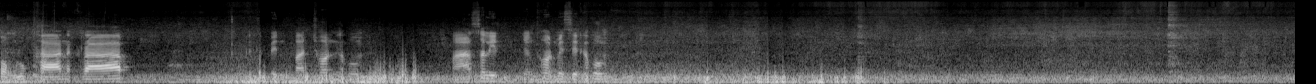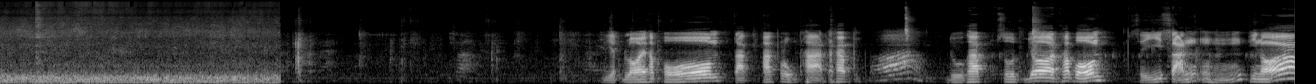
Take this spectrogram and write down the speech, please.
ส่งลูกค้านะครับก็จะเป็นปลาช่อนครับผมปลาสลิดยังทอดไม่เสร็จครับผมเรียบร้อยครับผม ตักพักลงถาดนะครับ ดูครับ สุดยอดครับผม สีสันอืพี่น้อง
